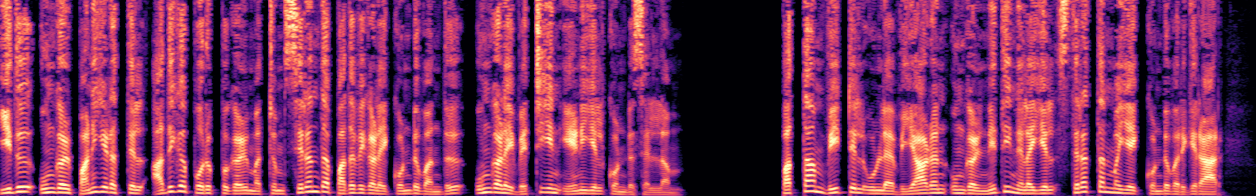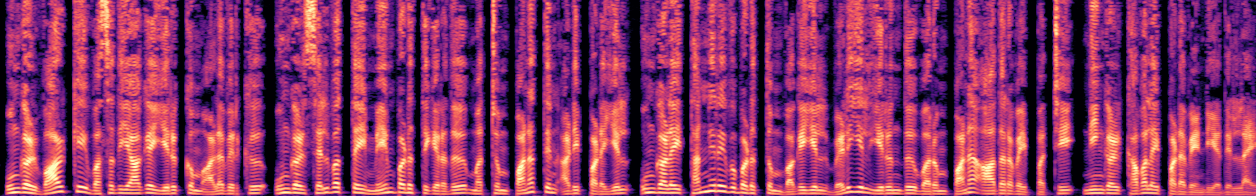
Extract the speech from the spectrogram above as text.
இது உங்கள் பணியிடத்தில் அதிக பொறுப்புகள் மற்றும் சிறந்த பதவிகளை கொண்டு வந்து உங்களை வெற்றியின் ஏணியில் கொண்டு செல்லும். பத்தாம் வீட்டில் உள்ள வியாழன் உங்கள் நிதி நிலையில் ஸ்திரத்தன்மையைக் கொண்டு வருகிறார். உங்கள் வாழ்க்கை வசதியாக இருக்கும் அளவிற்கு உங்கள் செல்வத்தை மேம்படுத்துகிறது மற்றும் பணத்தின் அடிப்படையில் உங்களை தன்னிறைவுபடுத்தும் வகையில் வெளியில் இருந்து வரும் பண ஆதரவைப் பற்றி நீங்கள் கவலைப்பட வேண்டியதில்லை.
